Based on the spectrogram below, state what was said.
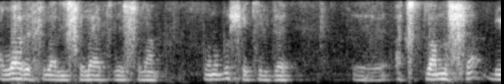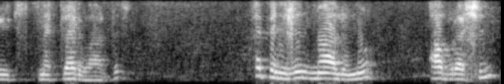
Allah Resulü Aleyhisselatü Vesselam bunu bu şekilde e, açıklamışsa büyük hikmetler vardır. Hepinizin malumu Abraş'ın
